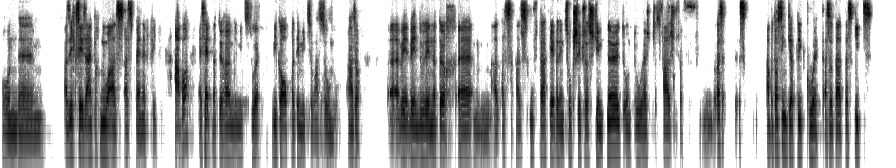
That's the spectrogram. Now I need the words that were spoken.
Und ähm, also ich sehe es einfach nur als, als Benefit. Aber es hat natürlich auch damit zu tun, wie geht man denn mit sowas um? Also äh, wenn, wenn du den natürlich äh, als, als Auftraggeber den zurückschreibst, das stimmt nicht und du hast das falsch. Also, es, aber da sind ja die Leute gut. Also da, das gibt's.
